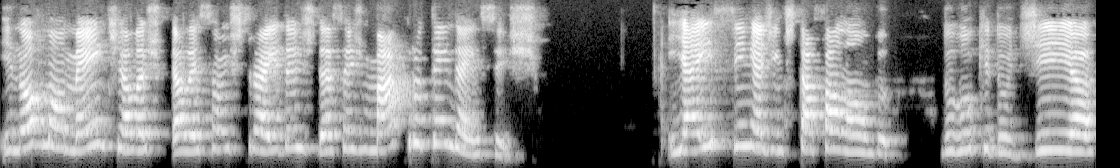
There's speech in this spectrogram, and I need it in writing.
E normalmente elas, elas são extraídas dessas macro tendências. E aí sim a gente está falando do look do dia,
